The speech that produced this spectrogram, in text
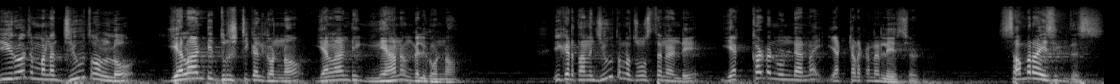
ఈరోజు మన జీవితంలో ఎలాంటి దృష్టి కలిగి ఉన్నాం? ఎలాంటి జ్ఞానం కలిగి ఉన్నాం? ఇక్కడ తన జీవితంలో చూస్తానండి ఎక్కడ నుండి అన్నా ఎక్కడికన్నా లేచాడు. సమరైజింగ్ దిస్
